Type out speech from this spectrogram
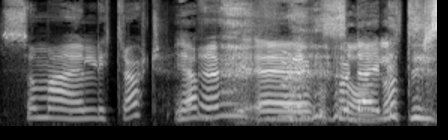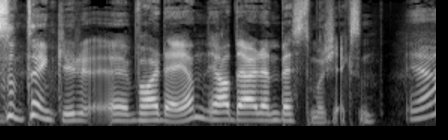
Ja. Som er litt rart. Ja, eh, for deg godt. lytter som tenker eh, hva er det igjen? Ja, det er den bestemorkjeksen. Ja.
